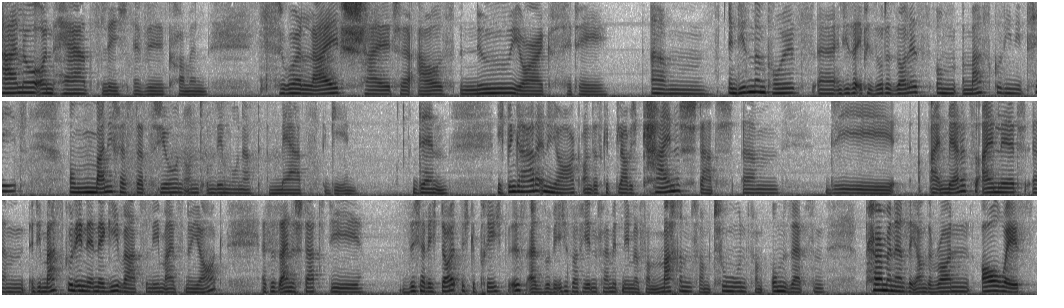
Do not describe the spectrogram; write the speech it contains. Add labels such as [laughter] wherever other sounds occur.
Hallo und herzlich willkommen zur Live-Schalte aus New York City. Ähm, in diesem Impuls, äh, in dieser Episode soll es um Maskulinität, um Manifestation und um den Monat März gehen. Denn ich bin gerade in New York und es gibt, glaube ich, keine Stadt, ähm, die einen mehr dazu einlädt, ähm, die maskuline Energie wahrzunehmen als New York. Es ist eine Stadt, die sicherlich deutlich geprägt ist, also so wie ich es auf jeden Fall mitnehme, vom Machen, vom Tun, vom Umsetzen, permanently on the run, always,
